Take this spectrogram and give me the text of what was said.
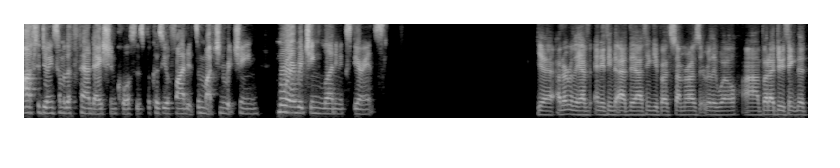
after doing some of the foundation courses because you'll find it's a much enriching, more enriching learning experience. Yeah, I don't really have anything to add there. I think you both summarized it really well. Uh, but I do think that,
